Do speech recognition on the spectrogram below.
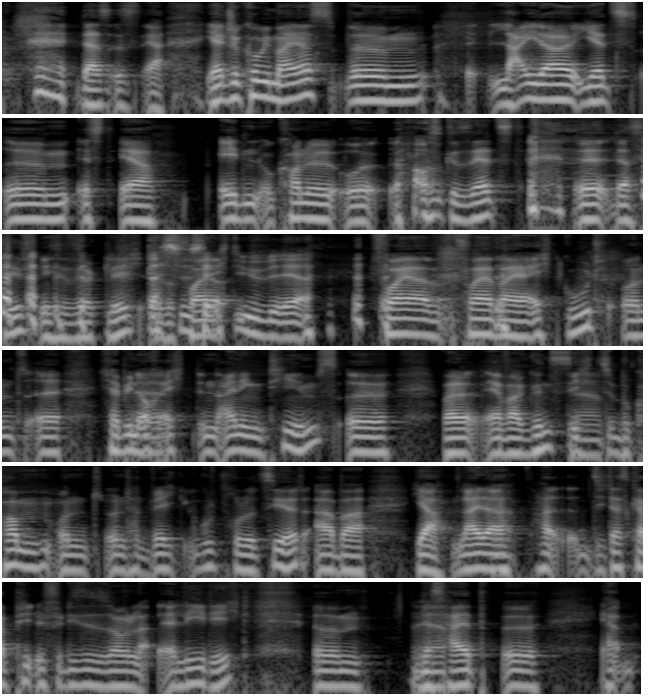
das ist, ja. Ja, Jacoby Myers, ähm, leider jetzt ähm, ist er Aiden O'Connell ausgesetzt. Äh, das hilft nicht so wirklich. Das also ist vorher, echt übel, ja. Vorher, vorher war er echt gut und äh, ich habe ihn ja. auch echt in einigen Teams, äh, weil er war günstig ja. zu bekommen und, und hat wirklich gut produziert. Aber ja, leider ja. hat sich das Kapitel für diese Saison erledigt. Ähm, deshalb, äh, ja,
